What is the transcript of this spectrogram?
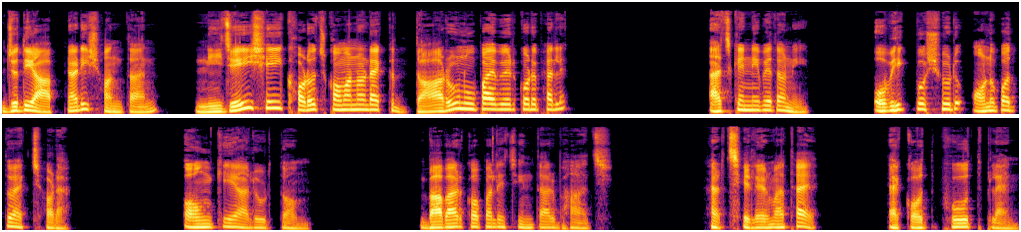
যদি আপনারই সন্তান নিজেই সেই খরচ কমানোর এক দারুণ উপায় বের করে ফেলে। আজকের নিবেদনে অভিক বসুর অনবদ্য এক ছড়া। অঙ্কে আলুর দম। বাবার কপালে চিন্তার ভাঁজ। আর ছেলের মাথায় এক অদ্ভুত প্ল্যান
